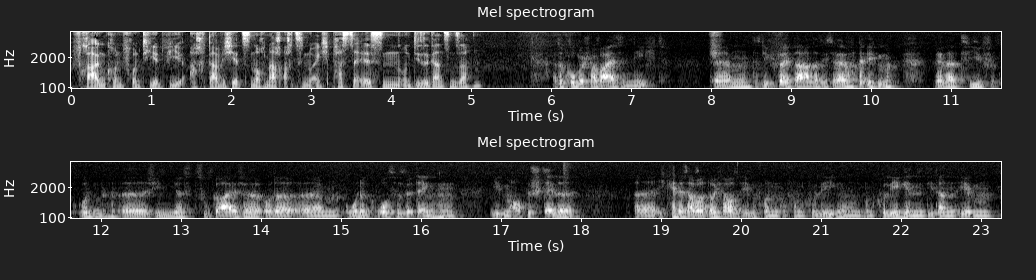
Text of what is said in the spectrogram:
Fragen konfrontiert wie, ach, darf ich jetzt noch nach 18 Uhr eigentlich Pasta essen und diese ganzen Sachen? Also komischerweise nicht. Ähm, das liegt vielleicht daran, dass ich selber eben relativ ungeniert zugreife oder ähm, ohne große Bedenken eben auch bestelle. Äh, ich kenne es aber durchaus eben von, von Kollegen und Kolleginnen, die dann eben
